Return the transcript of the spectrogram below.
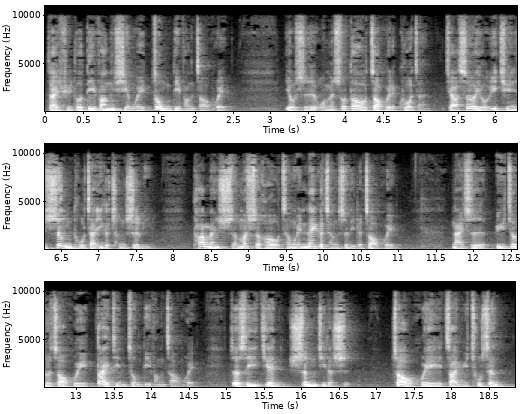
在许多地方显为众地方教会。有时我们说到教会的扩展，假设有一群圣徒在一个城市里。他们什么时候成为那个城市里的教会，乃是宇宙的教会带进众地方教会，这是一件生机的事。教会在于出生，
